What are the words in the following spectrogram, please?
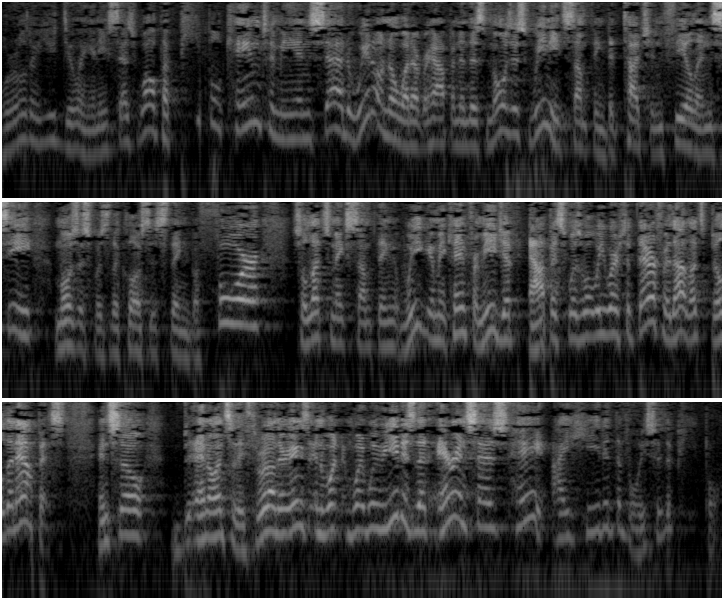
world are you doing? And he says, Well, the people came to me and said, We don't know whatever happened to this Moses. We need something to touch and feel and see. Moses was the closest thing before. So let's make something. We, came from Egypt. Apis was what we worshiped there for that. Let's build an Apis. And so, and on, so they threw it on their earrings. And what, what we read is that Aaron says, Hey, I heeded the voice of the people.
